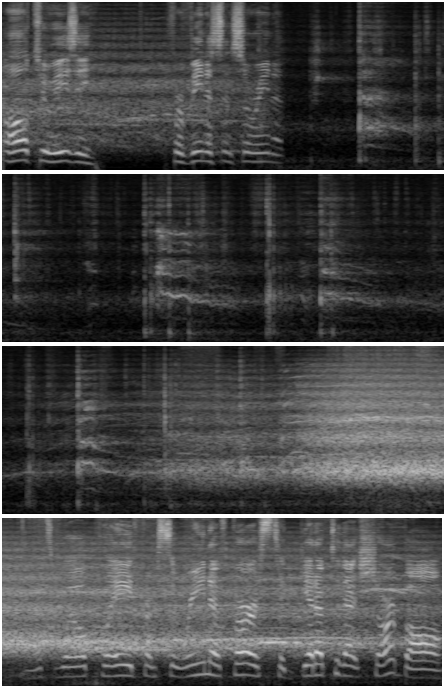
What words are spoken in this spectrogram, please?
All too easy for Venus and Serena. Well played from Serena first to get up to that sharp ball.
